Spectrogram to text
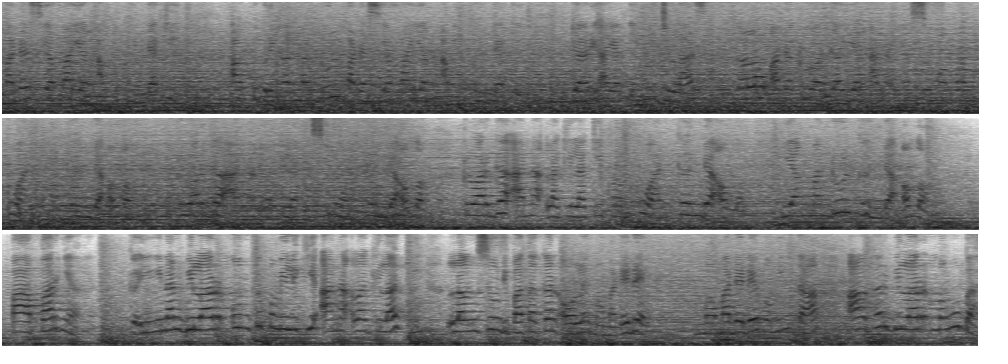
pada siapa yang aku kehendaki. Aku berikan mandul pada siapa yang aku kehendaki. Dari ayat ini jelas kalau ada keluarga yang anaknya semua perempuan kehendak Allah. Keluarga anak laki-laki semua kehendak Allah. Keluarga anak laki-laki perempuan kehendak Allah. Yang mandul kehendak Allah. Paparnya, keinginan Bilar untuk memiliki anak laki-laki langsung dipatahkan oleh Mama Dede. Mama Dede meminta agar Bilar mengubah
